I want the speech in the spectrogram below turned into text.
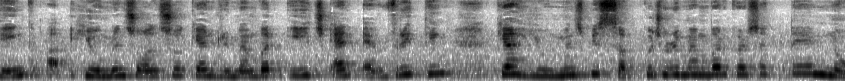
think humans also can remember each and everything क्या ह्यूमन्स भी सब कुछ रिमेंबर कर सकते हैं? No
